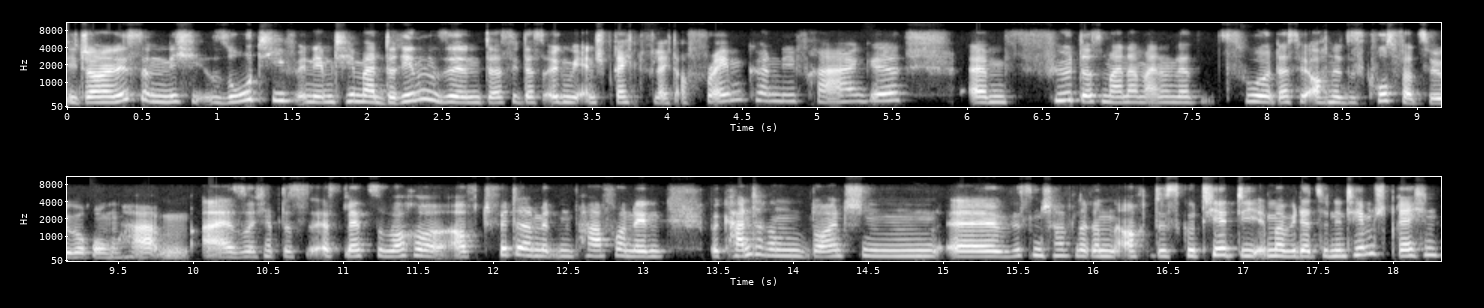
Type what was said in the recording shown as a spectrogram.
die Journalistinnen nicht so tief in dem Thema drin sind, dass sie das irgendwie entsprechend vielleicht auch framen können, die Frage, ähm, führt das meiner Meinung nach dazu, dass wir auch eine Diskursverzögerung haben. Also ich habe das erst letzte Woche auf Twitter mit ein paar von den bekannteren deutschen äh, Wissenschaftlerinnen auch diskutiert, die immer wieder zu den Themen sprechen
